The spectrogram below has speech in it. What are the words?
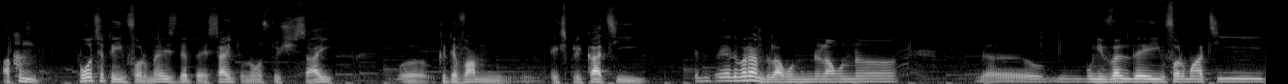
Acum, Asta poți să te informezi de pe site-ul nostru și să ai uh, câteva explicații, e adevărat, la un, la un uh, Uh, un nivel de informații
